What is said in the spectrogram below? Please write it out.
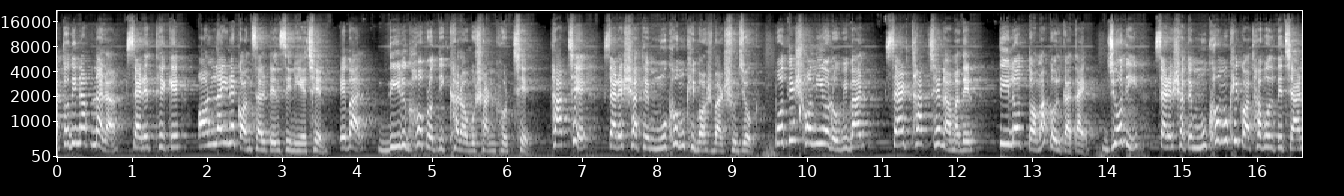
এতদিন আপনারা স্যারের থেকে অনলাইনে কনসালটেন্সি নিয়েছেন, এবার দীর্ঘ প্রতীক্ষার অবসান ঘটছে। থাকছে স্যারের সাথে মুখোমুখি বসবার সুযোগ। প্রতি শনি ও রবিবার স্যার থাকছেন আমাদের তিলোত্তমা কলকাতায়। যদি স্যারের সাথে মুখোমুখি কথা বলতে চান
